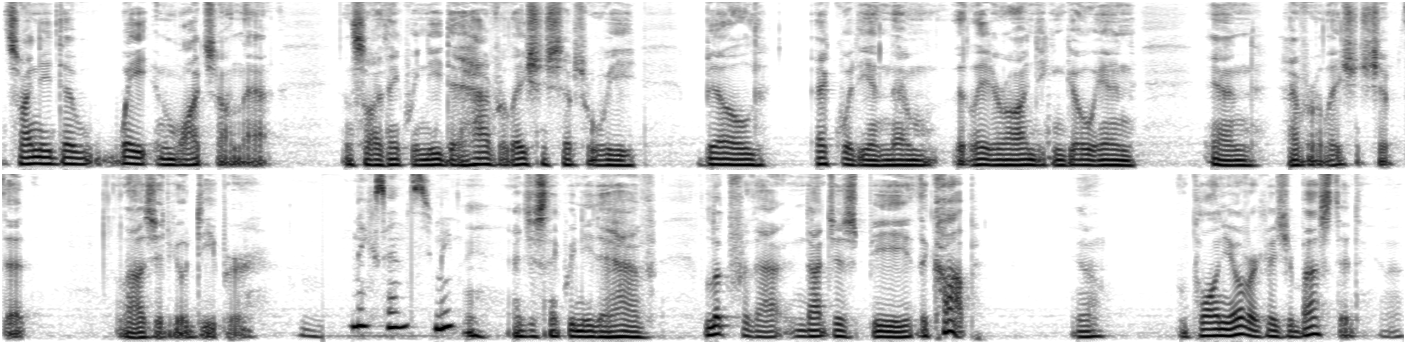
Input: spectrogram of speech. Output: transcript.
So I need to wait and watch on that. And so I think we need to have relationships where we build equity in them that later on you can go in and have a relationship that allows you to go deeper. Makes sense to me. I just think we need to have look for that and not just be the cop. You know, I'm pulling you over because you're busted. You know,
